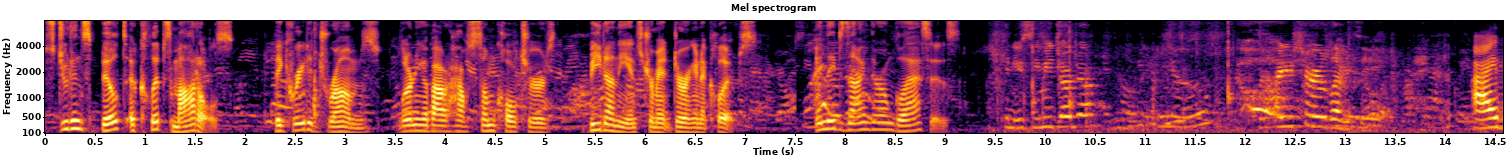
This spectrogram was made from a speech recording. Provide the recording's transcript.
Students built eclipse models. They created drums, learning about how some cultures beat on the instrument during an eclipse. And they designed their own glasses. Can you see me, Jojo? Are you sure? Let me see. I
